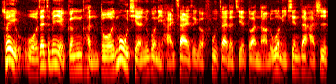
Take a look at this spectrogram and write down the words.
所以我在这边也跟很多目前，如果你还在这个负债的阶段呢，如果你现在还是。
